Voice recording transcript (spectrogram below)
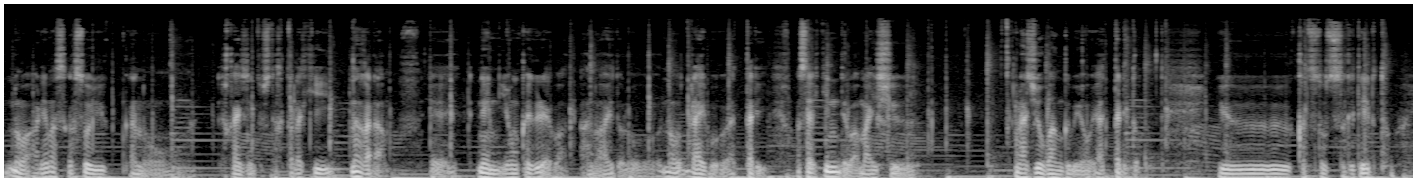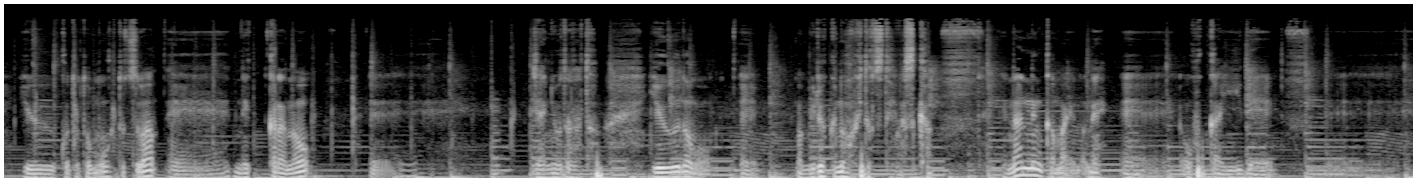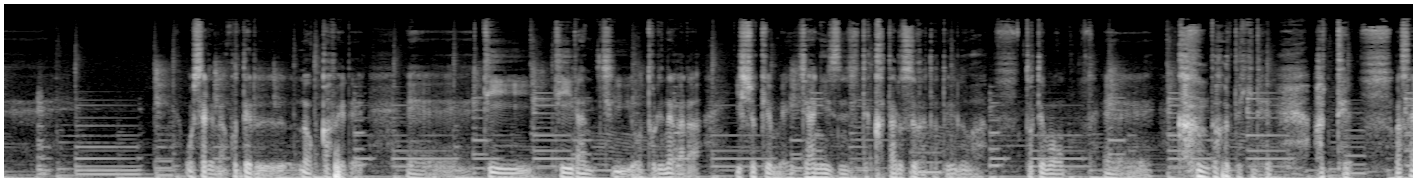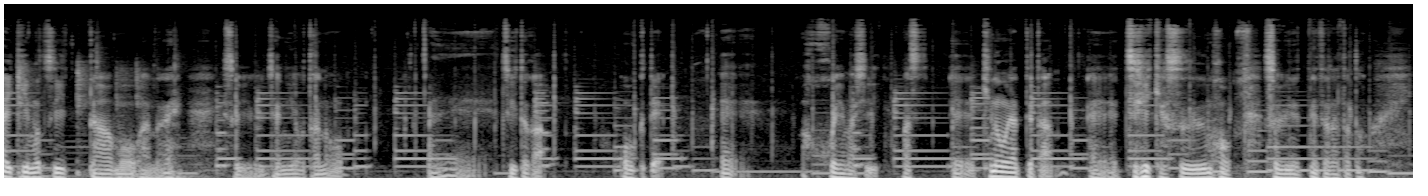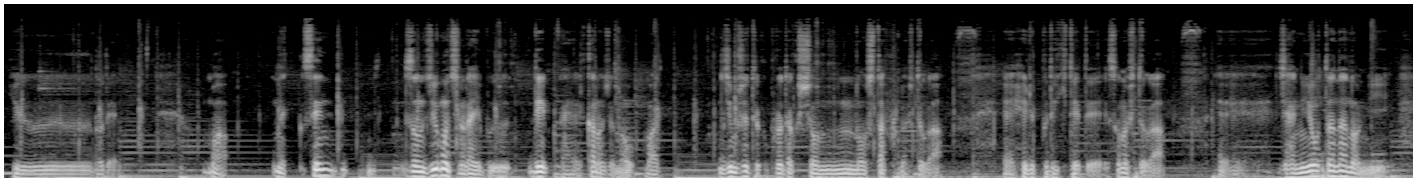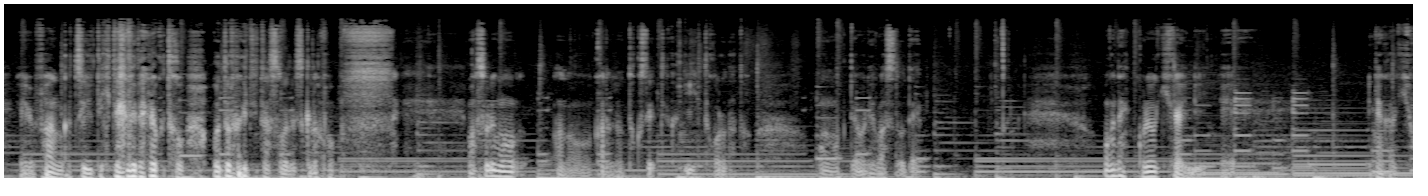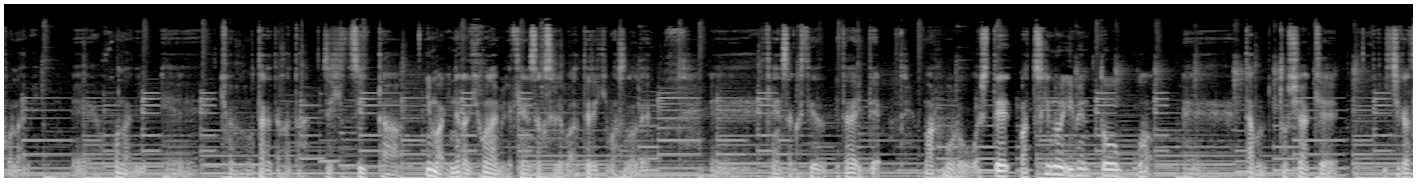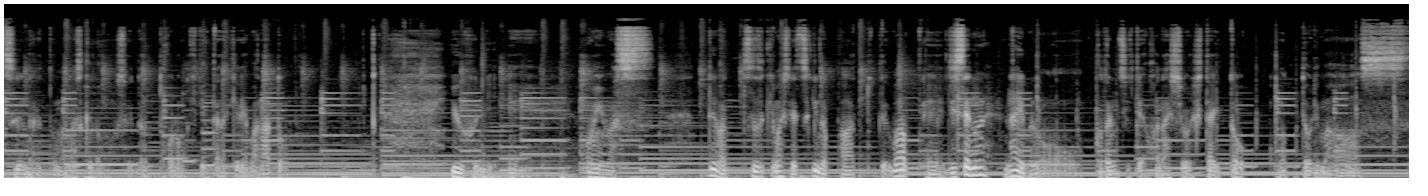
のはありますがそういうあの社会人として働きながら、えー、年に4回ぐらいはあのアイドルのライブをやったり、まあ、最近では毎週ラジオ番組をやったりという活動を続けているということともう一つは、えー、根っからの、えー、ジャニオタだというのも、えーまあ、魅力の一つといいますか。何年か前のね、えー、オフ会で、おしゃれなホテルのカフェで、えー、ティーティーランチを取りながら一生懸命ジャニーズについて語る姿というのはとても、えー、感動的で あって、まあ、最近もツイッターもあの、ね、そういうジャニーオタの、えー、ツイートが多くて、えー、微笑ましい、まあえー、昨日やってた、えー、ツイキャスもそういうネタだったというのでまあね、先その15日のライブで、えー、彼女の、まあ、事務所というかプロダクションのスタッフの人が、えー、ヘルプできててその人が、えー、ジャニオタなのに、えー、ファンがついてきてるみたいなことを 驚いてたそうですけども、えーまあ、それもあの彼女の特性というかいいところだと思っておりますので僕ねこれを機会に、えー、稲垣穂波、えー、穂波、えー、興味を持たれた方ぜひ Twitter 今稲垣ほなみで検索すれば出てきますので、えー、検索していただいて、まあ、フォローをして、まあ、次のイベントは、えー、多分年明け1月になると思いますけどもそういったところを来ていただければなというふうに、えー、思います。では続きまして次のパートでは、えー、実際の、ね、ライブのことについてお話をしたいと思っております。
